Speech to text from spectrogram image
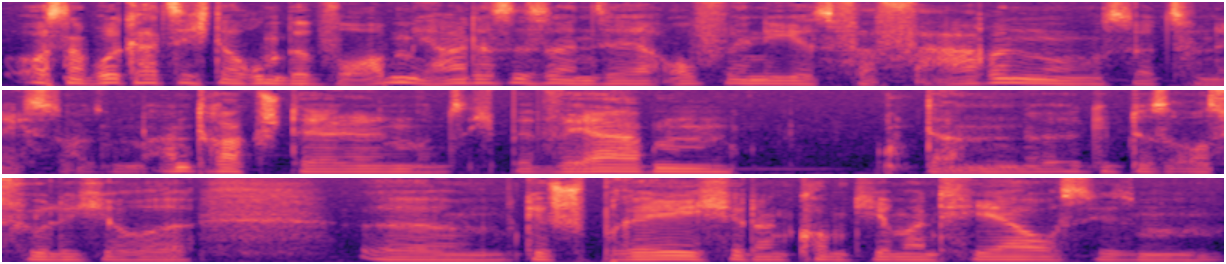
Osnabrück hat sich darum beworben. Ja, das ist ein sehr aufwendiges Verfahren. Man muss da zunächst einen Antrag stellen und sich bewerben. Dann äh, gibt es ausführlichere äh, Gespräche, dann kommt jemand her aus diesem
